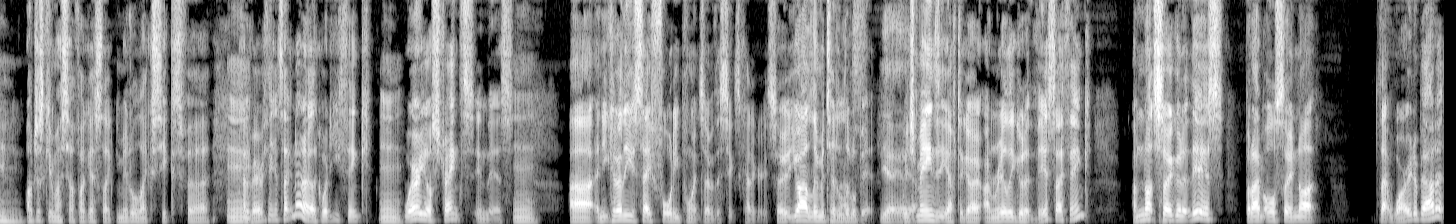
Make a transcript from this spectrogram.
Mm, I'll just give myself, I guess, like middle, like six for mm, kind of everything. It's like, no, no, like, what do you think? mm, Where are your strengths in this? mm. Uh, and you can only use, say, 40 points over the six categories. So you are limited a little bit Yeah, yeah. which yeah. means that you have to go i'm really good at this i think. I'm not so good at this but i'm also not that worried about it.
